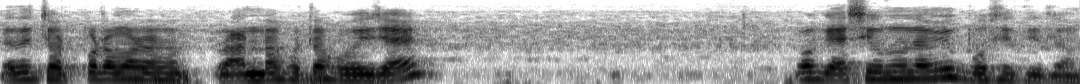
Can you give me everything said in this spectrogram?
যাতে চটপট আমার রান্না ঘটা হয়ে যায়। এবার গ্যাসে উনুনে আমি বসিয়ে দিলাম।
